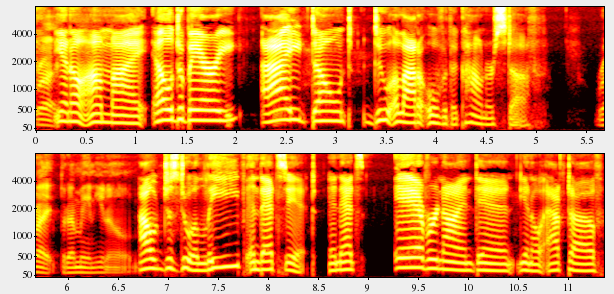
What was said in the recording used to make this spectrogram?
right. you know, I'm my elderberry. I don't do a lot of over the counter stuff. right. But I mean, you know, I'll just do Aleve and that's it. And that's every now and then, you know, after I've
